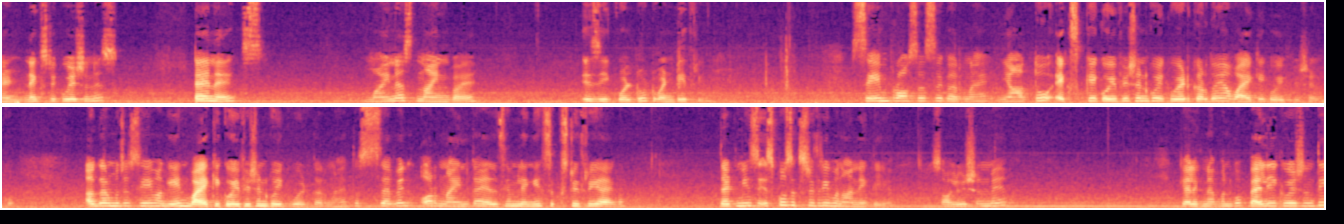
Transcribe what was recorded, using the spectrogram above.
and next 19 and next equation is 10x minus 9y is equal to 23 same process से करना है, या तो x के कोएफिशिएंट को इक्वेट कर दो या y के कोएफिशिएंट को। अगर मुझे सेम अगेन y के कोएफिशिएंट को इक्वेट करना है तो 7 और 9 का एलसीएम लेंगे 63 आएगा। दैट मीन्स इसको 63 बनाने के लिए सॉल्यूशन में क्या लिखना है अपन को? पहली इक्वेशन थी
